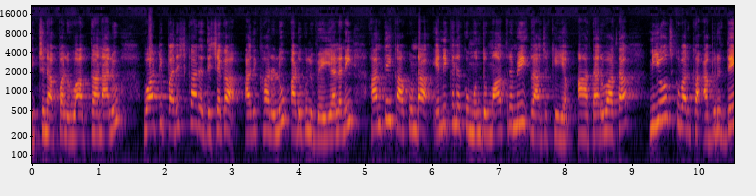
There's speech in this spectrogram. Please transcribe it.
ఇచ్చిన పలు వాగ్దానాలు వాటి పరిష్కార దిశగా అధికారులు అడుగులు వేయాలని అంతేకాకుండా ఎన్నికలకు ముందు మాత్రమే రాజకీయం. ఆ తర్వాత నియోజకవర్గ అభివృద్ధే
